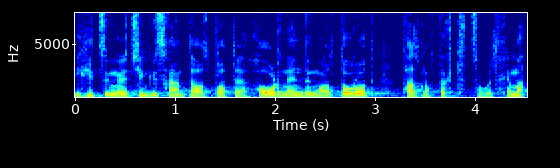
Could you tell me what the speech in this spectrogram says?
их эзэн Чингис хаантай холбоотой ховор нандин олдврууд тал нутагт цуглах юм а.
